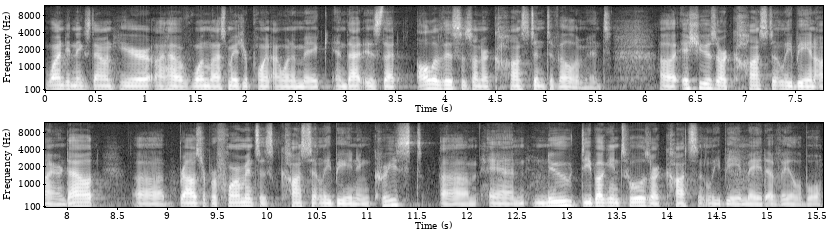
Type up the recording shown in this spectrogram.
winding things down here, I have one last major point I want to make, and that is that all of this is under constant development. Uh, issues are constantly being ironed out. Uh, browser performance is constantly being increased, um, and new debugging tools are constantly being made available.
